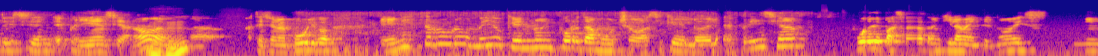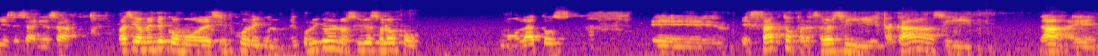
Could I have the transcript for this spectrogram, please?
dicen experiencia, ¿no? Atención al público. En este rubro medio que no importa mucho, así que lo de la experiencia puede pasar tranquilamente, no es ni necesario. O sea, básicamente como decir currículum. El currículum nos sirve solo datos eh, exactos para saber si está acá, si... Nada, eh,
